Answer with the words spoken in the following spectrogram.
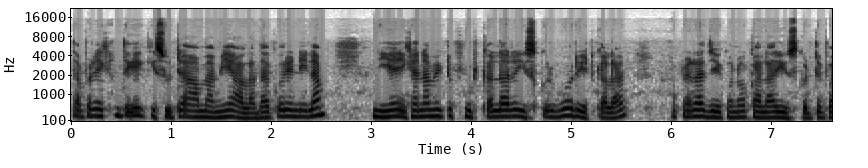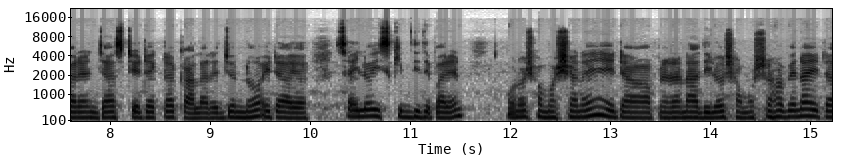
তারপরে এখান থেকে কিছুটা আম আমি আলাদা করে নিলাম। নিয়ে এখানে আমি একটু ফুড কালার ইউজ করব রেড কালার আপনারা যে কোনো কালার ইউজ করতে পারেন। জাস্ট এটা একটা কালারের জন্য এটা চাইলেও স্কিপ দিতে পারেন। কোনো সমস্যা নেই, এটা আপনারা না দিলেও সমস্যা হবে না, এটা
